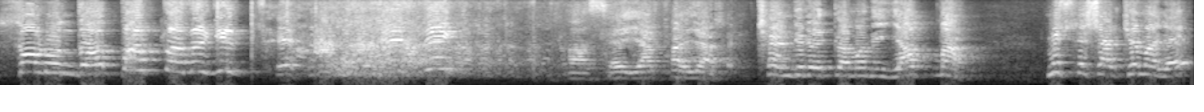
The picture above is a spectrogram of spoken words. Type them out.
Sonunda patladı gitti. Kestik. Ha seyyar tayyar. Kendi reklamını yapma. Müsteşar Kemal'e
